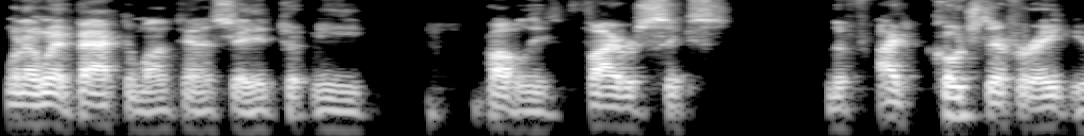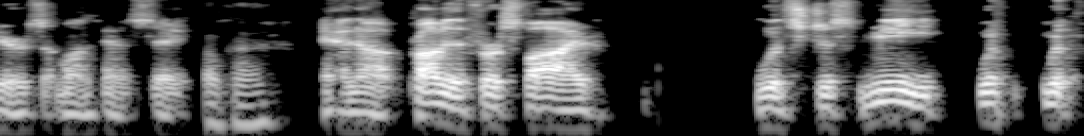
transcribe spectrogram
when I went back to Montana State, it took me probably five or six. The I coached there for eight years at Montana State. Okay, and uh, probably the first five was just me with with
